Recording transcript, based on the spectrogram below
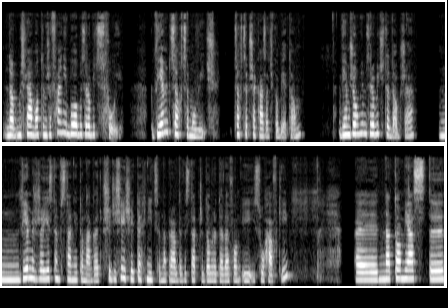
no, myślałam o tym, że fajnie byłoby zrobić swój. Wiem, co chcę mówić, co chcę przekazać kobietom. Wiem, że umiem zrobić to dobrze. Mm, wiem, że jestem w stanie to nagrać. Przy dzisiejszej technice naprawdę wystarczy dobry telefon i, i słuchawki. E, natomiast y,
